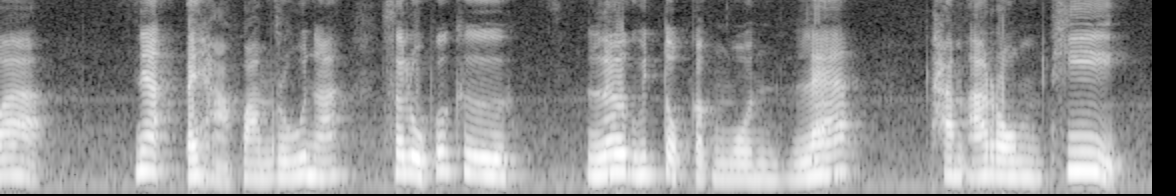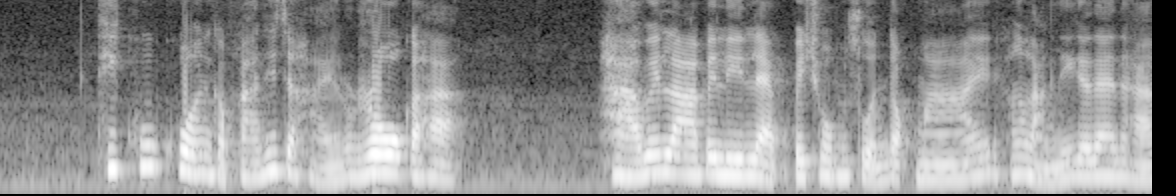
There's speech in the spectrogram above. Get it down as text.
ว่าเนี่ยไปหาความรู้นะ สรุปก็คือเลิกวิตกกังวล และทำอารมณ์ที่ที่คู่ควรกับการที่จะหายโรคอะค่ะ หาเวลาไปรีแลกซ์ไปชมสวนดอกไม้ข้างหลังนี้ก็ได้นะคะ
